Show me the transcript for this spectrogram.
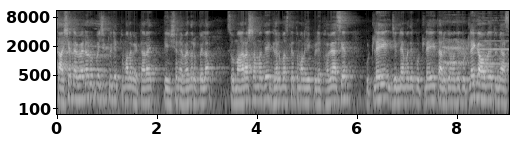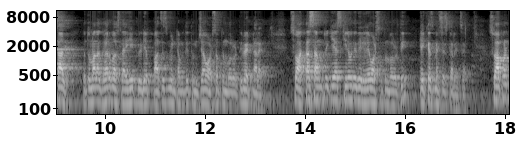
सहाशे नव्याण्णव रुपयाची पी डी एफ तुम्हाला भेटणार आहे तीनशे नव्याण्णव रुपयाला. सो महाराष्ट्रामध्ये घर बसल्या तुम्हाला ही पी डी एफ हवी असेल. कुठल्याही जिल्ह्यामध्ये कुठल्याही तालुक्यामध्ये कुठल्याही गावामध्ये तुम्ही असाल तर तुम्हाला घर बसल्या ही पी डी एफ पाचच मिनिटामध्ये तुमच्या व्हॉट्सअप नंबरवरती भेटणार आहे. सो आता सांगतो की या स्क्रीनवरती दिलेल्या व्हॉट्सअप नंबरवरती एकच मेसेज करायचा आहे. सो आपण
